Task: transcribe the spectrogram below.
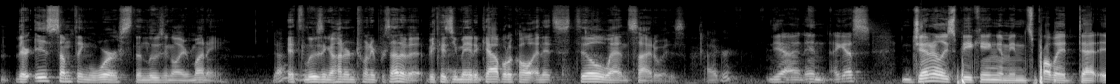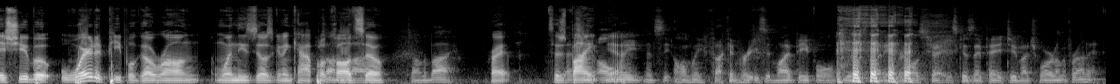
there is something worse than losing all your money. Yeah. It's losing 120% of it because you made a capital call and it still went sideways. I agree. Yeah, and, and I guess generally speaking, I mean it's probably a debt issue, but where did people go wrong when these deals are getting capital It's called? So it's on the buy. right, so just That's buying. the only. yeah, That's the only fucking reason why people lose money in real estate is because they paid too much for it on the front end.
